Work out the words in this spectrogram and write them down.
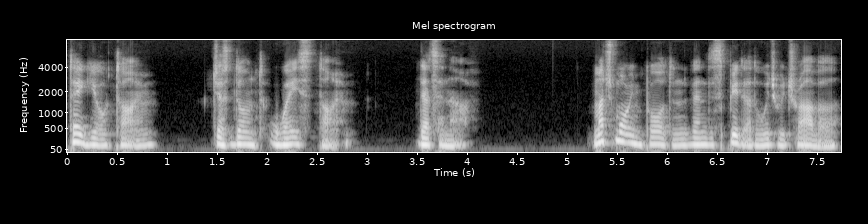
Take your time. Just don't waste time. That's enough. Much more important than the speed at which we travel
